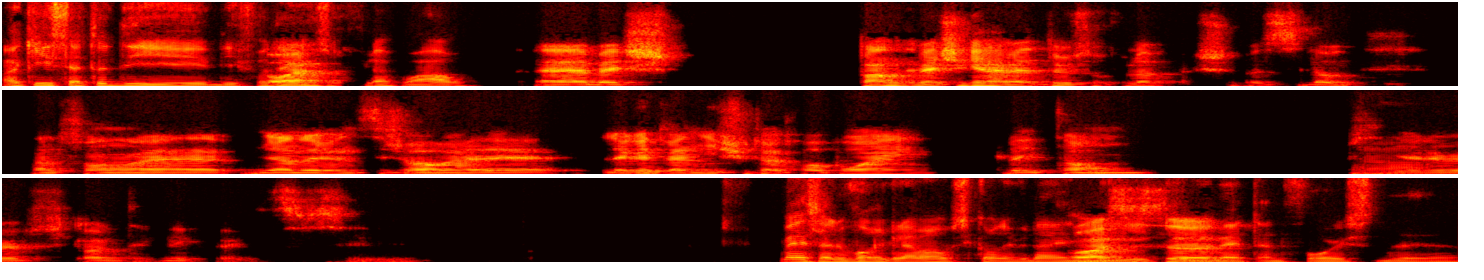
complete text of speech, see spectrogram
Ok, c'est tout des, des fautes techniques ouais, sur flop. Wow. euh, ben je pense, ben je sais qu'il y en avait deux sur flop, je sais pas si l'autre. Dans le fond, euh, il y en a une, c'est genre euh, le gars de Vanier shoot un trois points, puis là il tombe, puis euh, Ah. le ref il colle une technique. C'est Mais c'est un nouveau règlement aussi qu'on a vu dans la Ouais, qui ça. devait être enforced de.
